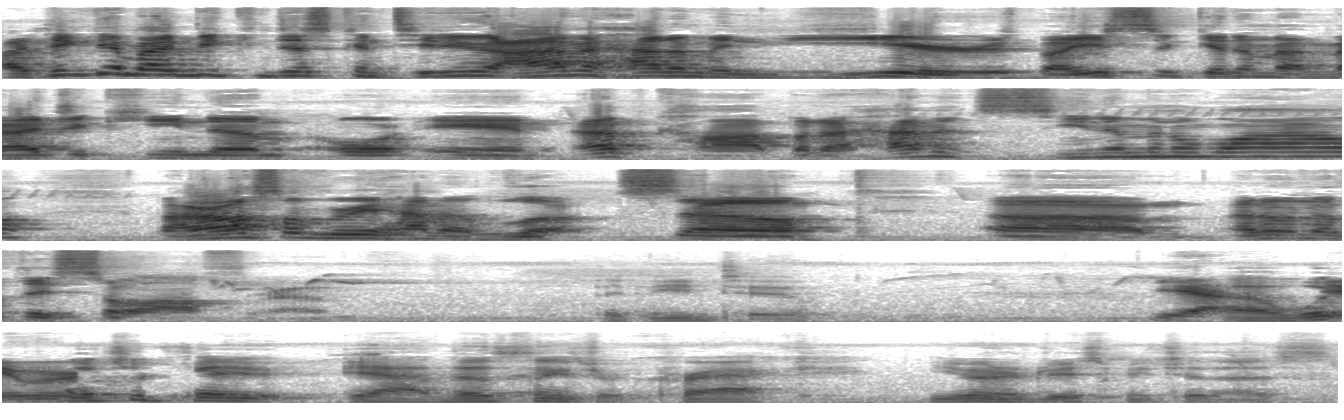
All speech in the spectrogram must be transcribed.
I think they might be discontinued. I haven't had them in years, but I used to get them at Magic Kingdom or and Epcot, but I haven't seen them in a while. But I also really haven't looked, so um, I don't know if they still offer them. They need to. Yeah, Uh, what, were. What's your favorite? Yeah, those things were crack. You introduced me to those.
